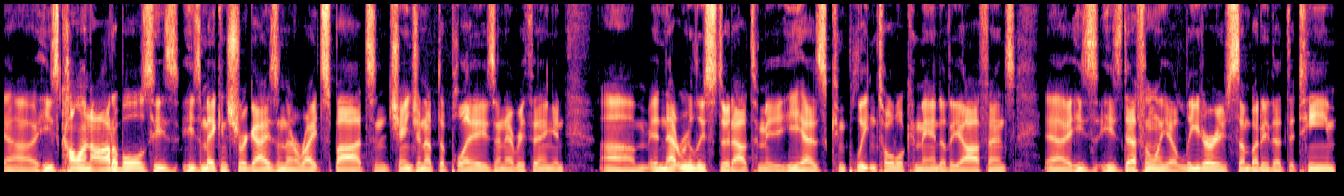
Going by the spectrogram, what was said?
uh, he's calling audibles. He's he's making sure guys in their right spots and changing up the plays and everything. And um, and that really stood out to me. He has complete and total command of the offense. Uh, he's he's definitely a leader. He's somebody that the team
